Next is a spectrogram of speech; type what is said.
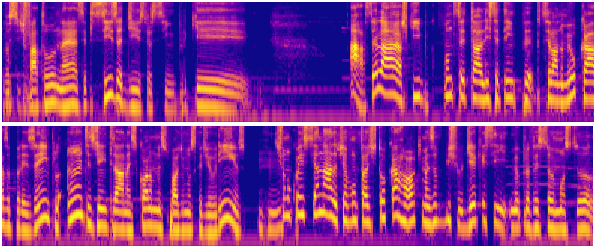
Você de fato, né? Você precisa disso, assim, porque. Ah, sei lá, acho que quando você tá ali, você tem, sei lá, no meu caso, por exemplo, antes de entrar na Escola Municipal de Música de Ourinhos, uhum. eu não conhecia nada, eu tinha vontade de tocar rock, mas, bicho, o dia que esse meu professor mostrou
